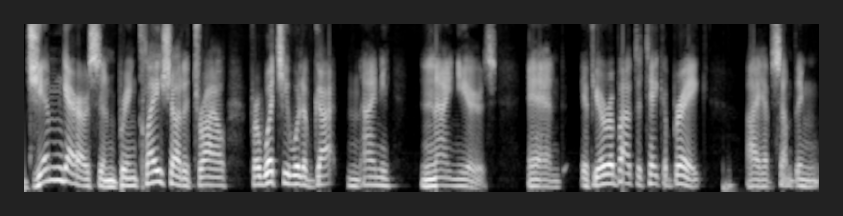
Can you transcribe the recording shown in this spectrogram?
Jim Garrison bring Clay Shaw to trial for which he would have gotten 99 years. And if you're about to take a break, I have something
